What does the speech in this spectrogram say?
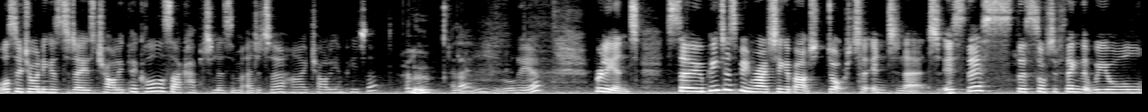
Also joining us today is Charlie Pickles, our capitalism editor. Hi, Charlie and Peter. Hello. Hello. We're all here. Brilliant. So, Peter's been writing about Dr. Internet. Is this the sort of thing that we all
